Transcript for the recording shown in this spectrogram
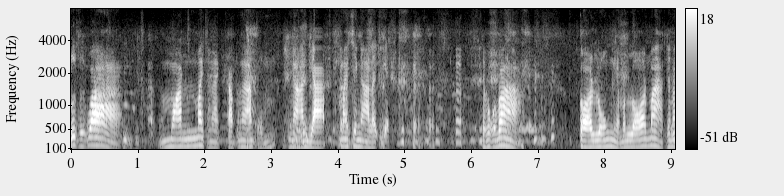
รู้สึกว่า มันไม่ถนัดกับงานผม งานหยาบไม่ใช่งานละเอียด แต่ปรากฏว่าก่อนลงเนี่ยมันร้อนมากใช่ไหม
